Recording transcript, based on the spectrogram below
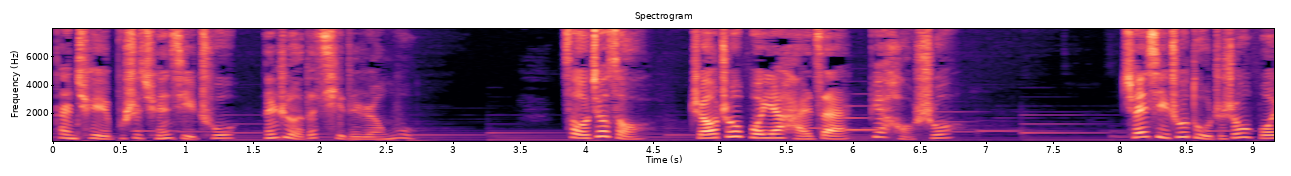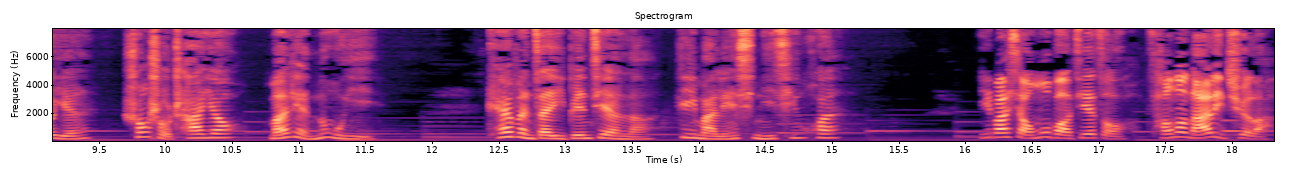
但却也不是全喜初能惹得起的人物。走就走，只要周伯言还在，便好说。”全喜初堵着周伯言，双手叉腰。满脸怒意，Kevin 在一边见了，立马联系倪清欢：“你把小木宝接走，藏到哪里去了？”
